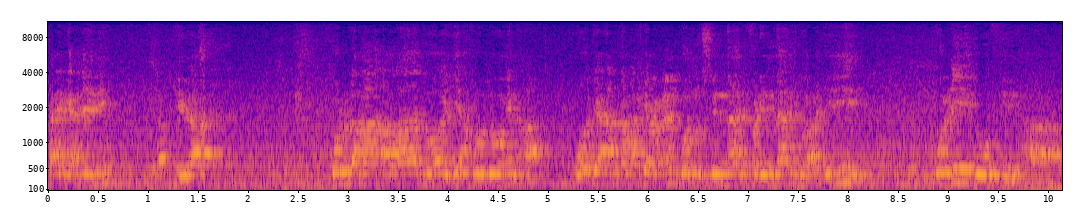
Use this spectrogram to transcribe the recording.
كاي حين؟ إلى كلما أرادوا أن يخرجوا منها. وجعلنا مكان عند سنان فرنان وعدي أعيدوا فيها.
